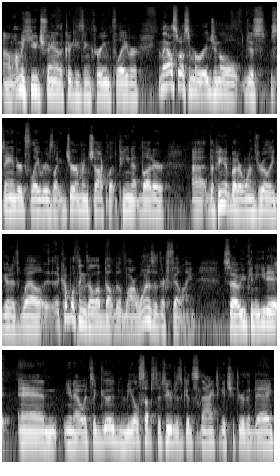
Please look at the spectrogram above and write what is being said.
Um, I'm a huge fan of the cookies and cream flavor, and they also have some original, just standard flavors like German chocolate, peanut butter. Uh, the peanut butter one's really good as well. A couple things I love about Built Bar. One is that they're filling, so you can eat it, and you know it's a good meal substitute. It's a good snack to get you through the day,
